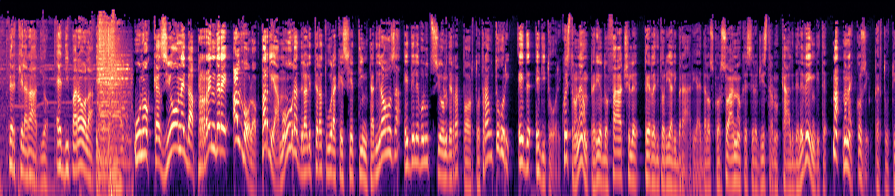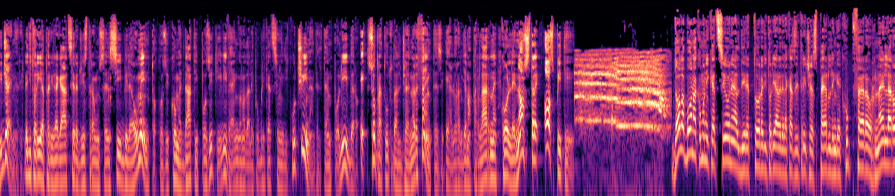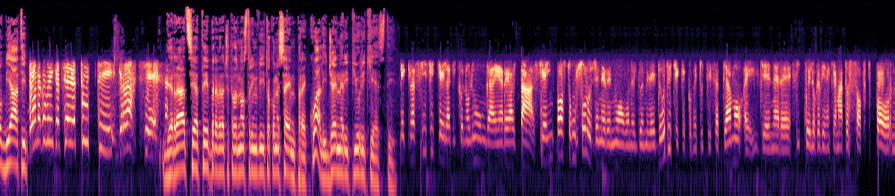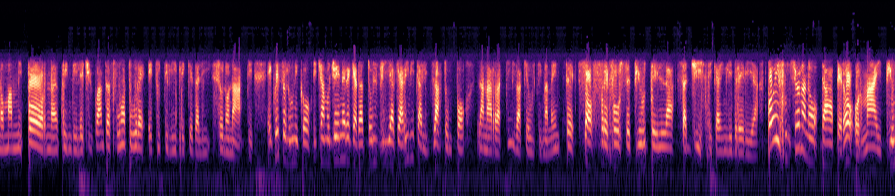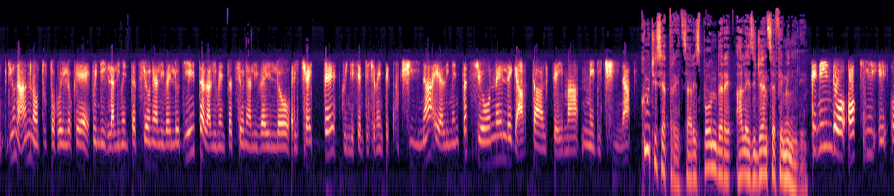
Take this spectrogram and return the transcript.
perché la radio è di parola. Un'occasione da prendere al volo. Parliamo ora della letteratura che si è tinta di rosa e dell'evoluzione del rapporto tra autori ed editori. Questo non è un periodo facile per l'editoria libraria, è dallo scorso anno che si registrano cali delle vendite, ma non è così per tutti i generi. L'editoria per i ragazzi registra un sensibile aumento, così come dati positivi vengono dalle pubblicazioni di cucina, del tempo libero e soprattutto dal genere fantasy. E allora andiamo a parlarne con le nostre ospiti. Do la buona comunicazione al direttore editoriale della casa editrice Sperling e Kupfer, Ornella Robbiati. Buona comunicazione a tutti, grazie. Grazie a te per aver accettato il nostro invito, come sempre. Quali generi più richiesti? Le classifiche la dicono lunga in realtà si è imposto un solo genere nuovo nel 2012 che come tutti sappiamo è il genere di quello che viene chiamato soft porn o mummy porn, quindi le 50 sfumature e tutti i libri che da lì sono nati. E questo è l'unico diciamo, genere che ha dato il via, che ha rivitalizzato un po' la narrativa che ultimamente soffre forse più della saggistica in libreria. Poi funzionano da però ormai più di un anno tutto quello che è, quindi l'alimentazione a livello dieta, l'alimentazione a livello ricette, quindi semplicemente cucina e alimentazione legata al tema medicina. Come ci si attrezza a rispondere alle esigenze femminili?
